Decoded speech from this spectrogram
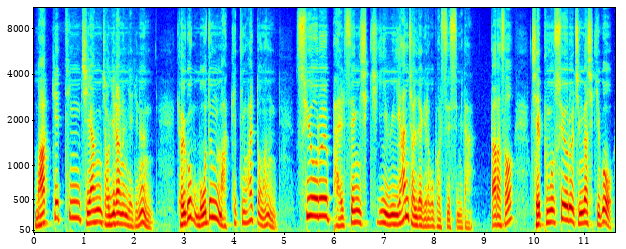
마케팅 지향적이라는 얘기는 결국 모든 마케팅 활동은 수요를 발생시키기 위한 전략이라고 볼 수 있습니다. 따라서 제품의 수요를 증가시키고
